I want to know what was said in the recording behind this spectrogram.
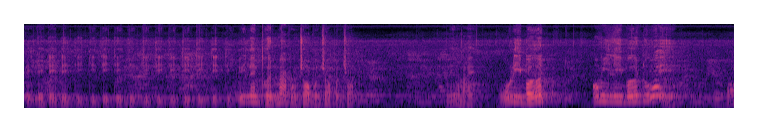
ตีตีตีตีตีตีตีตีตีตีตีตีตีตีตีเฮ้ยเล่นเพลินมากผมชอบผมชอบผมชอบนี่อะไรโอ้รีเบิร์ดโอ้มีรีเบิร์ดด้วยโอ้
